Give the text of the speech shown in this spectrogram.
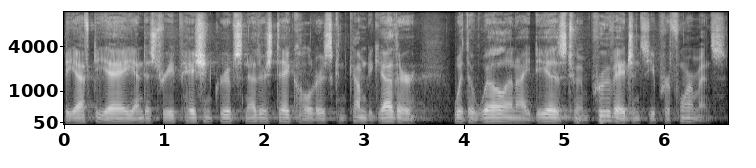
the FDA, industry, patient groups, and other stakeholders can come together with the will and ideas to improve agency performance,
